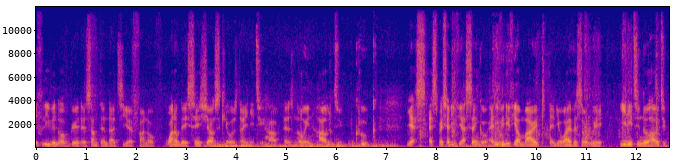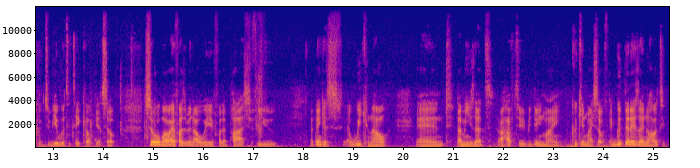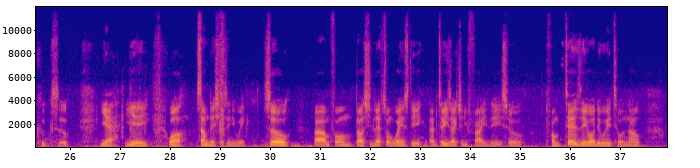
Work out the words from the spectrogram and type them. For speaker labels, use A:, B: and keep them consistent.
A: if living off grid is something that you're a fan of, one of the essential skills that you need to have is knowing how to cook. Yes, especially if you're single, and even if you're married and your wife is away, you need to know how to cook to be able to take care of yourself. So my wife has been away for the past few, I think it's a week now, and that means that I have to be doing my cooking myself. The good thing is I know how to cook, so yeah, yay. Well, some dishes anyway. So um, from that she left on Wednesday. Um, today is actually Friday, so from Thursday all the way till now,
